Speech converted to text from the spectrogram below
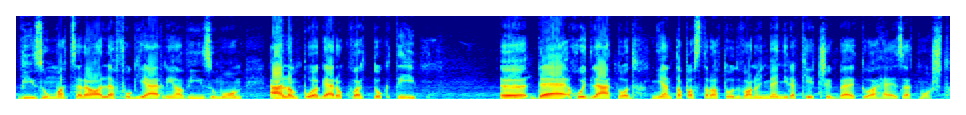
vízummacera, le fog járni a vízumom, állampolgárok vagytok ti, de hogy látod, milyen tapasztalatod van, hogy mennyire kétségbejtő a helyzet most?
